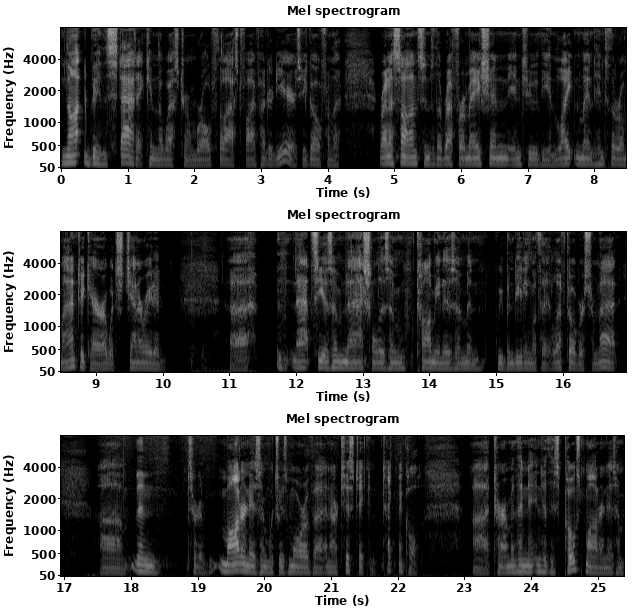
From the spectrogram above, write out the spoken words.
not been static in the Western world for the last 500 years. You go from the Renaissance into the Reformation, into the Enlightenment, into the Romantic era, which generated uh, Nazism, nationalism, communism, and we've been dealing with the leftovers from that. Um, then, sort of modernism, which was more of a, an artistic and technical uh, term, and then into this postmodernism.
